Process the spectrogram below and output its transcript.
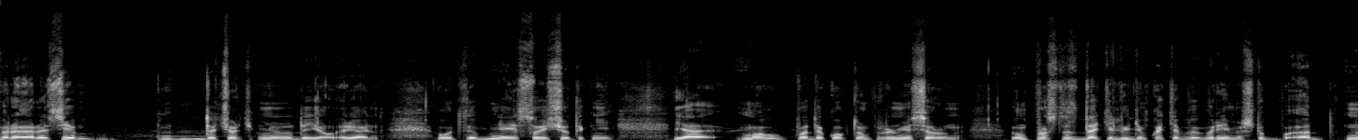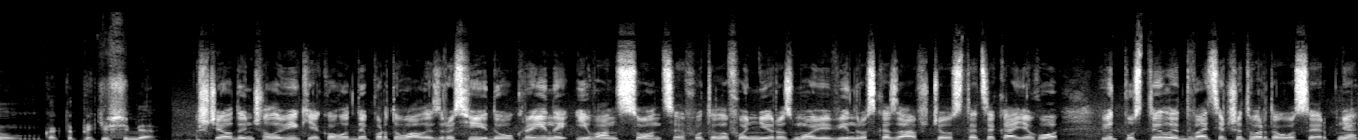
Россия до чертика мне надоело, реально. Вот, у меня есть свои счеты к ней. Я могу квадрокоптером, например, мне все равно. Ну, Просто сдайте людям хотя бы время, чтобы ну, как-то прийти в себя. Ще один чоловік, якого депортували з Росії до України, Іван Сонцев. У телефонній розмові він розказав, що з ТЦК його відпустили 24 серпня,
